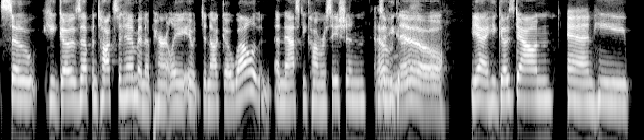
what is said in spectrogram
so he goes up and talks to him, and apparently it did not go well. A nasty conversation. Oh so he, no! Yeah, he goes down, and he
